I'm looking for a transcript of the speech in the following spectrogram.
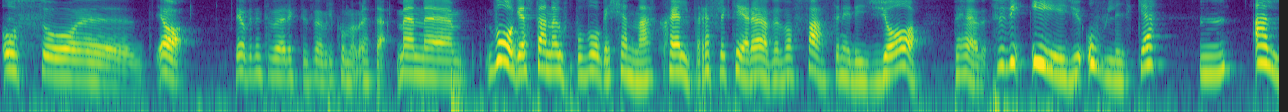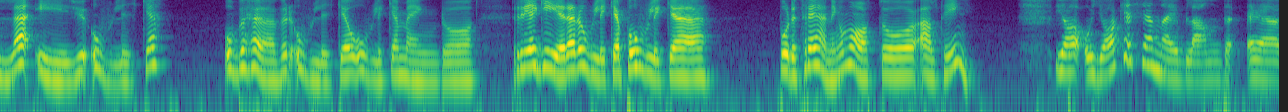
Och så, eh, ja, jag vet inte vad, riktigt vad jag vill komma med detta. Men eh, våga stanna upp och våga känna själv, reflektera över vad fasen är det jag behöver. För vi är ju olika. Mm. Alla är ju olika. Och behöver olika och olika mängd och reagerar olika på olika både träning och mat och allting. Ja, och jag kan känna ibland, eh,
